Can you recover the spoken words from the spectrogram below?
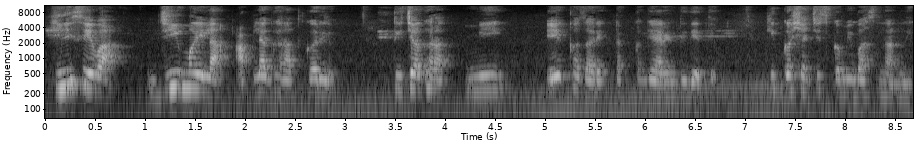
ही सेवा जी महिला आपल्या घरात करेल तिच्या घरात मी एक हजार एक टक्का गॅरंटी देते. की कशाचीच कमी भासणार नाही.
